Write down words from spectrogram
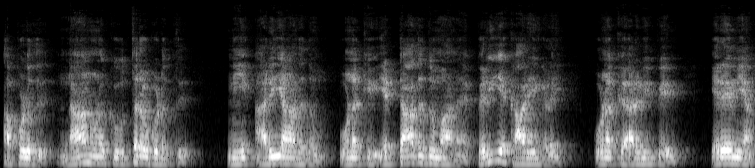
அப்பொழுது நான் உனக்கு உத்தரவு கொடுத்து நீ அறியாததும் உனக்கு எட்டாததுமான பெரிய காரியங்களை உனக்கு அறிவிப்பேன். எரேமியா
